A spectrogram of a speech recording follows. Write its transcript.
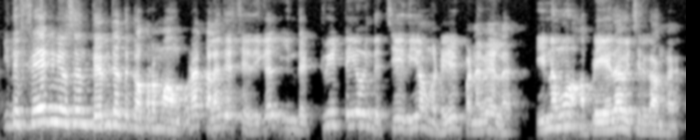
இது ஃபேக் நியூஸ்ன்னு தெரிஞ்சதுக்கு அப்புறமா அவங்க கூட கலைஞர் செய்திகள் இந்த ட்வீட்டையும் இந்த செய்தியும் அவங்க டெலீட் பண்ணவே இல்லை. இன்னமும் அப்படியே தான் வச்சிருக்காங்க.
